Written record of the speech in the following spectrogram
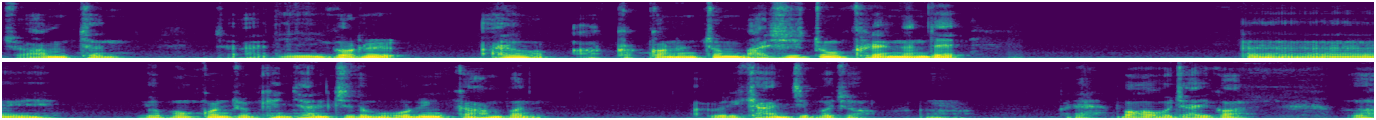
저 아무튼 자 이거를 아유 아까 거는 좀 맛이 좀 그랬는데 어, 요번 건 좀 괜찮을지도 모르니까 한번 왜 이렇게 안 집어져? 어, 그래 먹어보자 이건. 어.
